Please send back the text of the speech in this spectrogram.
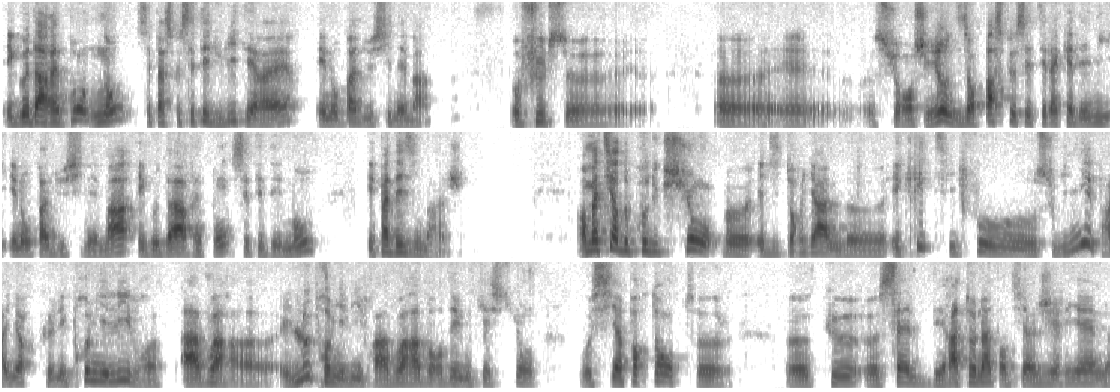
Et Godard répond non, c'est parce que c'était du littéraire et non pas du cinéma. Au ful euh, euh, surenchérit en disant parce que c'était l'académie et non pas du cinéma. Et Godard répond c'était des mots et pas des images. En matière de production euh, éditoriale euh, écrite, il faut souligner par ailleurs que les premiers livres à avoir, euh, et le premier livre à avoir abordé une question aussi importante que celle des ratonnades anti-algériennes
